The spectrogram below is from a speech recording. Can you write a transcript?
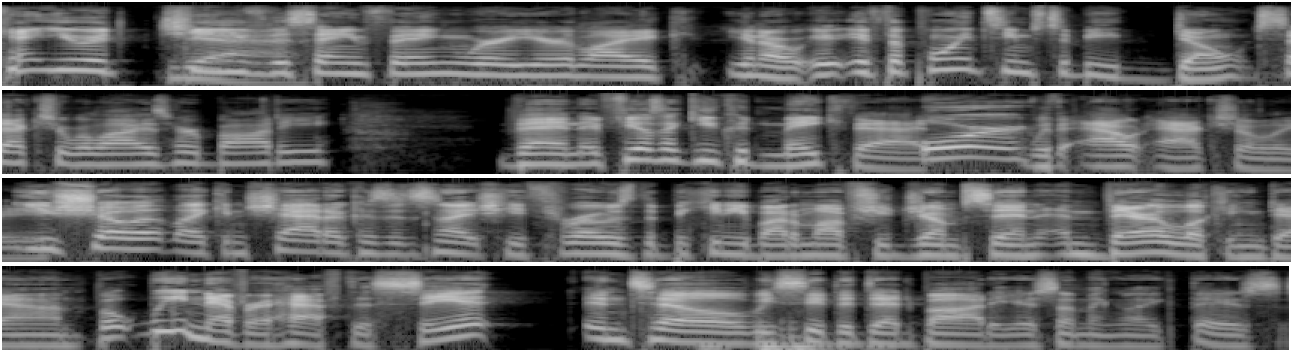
Can't you achieve Yeah. the same thing where you're like, you know, if, if the point seems to be don't sexualize her body, then it feels like you could make that Or without actually. you show it like in shadow because it's night. She throws the bikini bottom off. She jumps in, and they're looking down. But we never have to see it until we see the dead body or something like. There's.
